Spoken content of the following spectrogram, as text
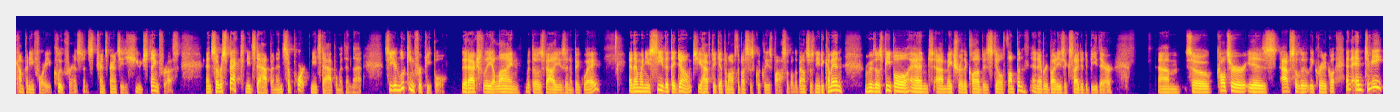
company for you. Klue for instance transparency is a huge thing for us. And so respect needs to happen and support needs to happen within that. So you're looking for people that actually align with those values in a big way. And then when you see that they don't you have to get them off the bus as quickly as possible. The bouncers need to come in remove those people and uh, make sure the club is still thumping and everybody's excited to be there um, so culture is absolutely critical. And, and to me,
